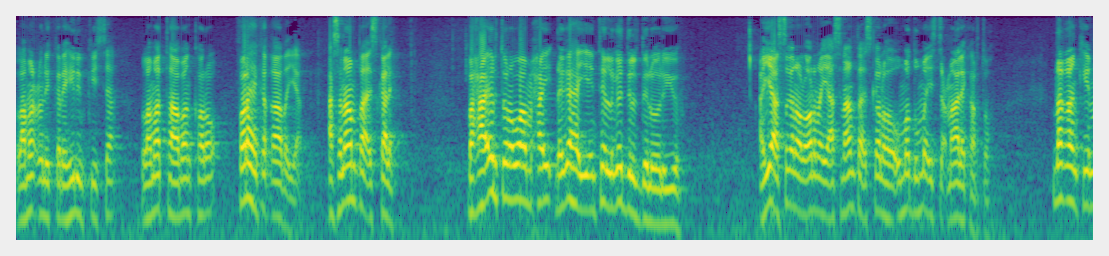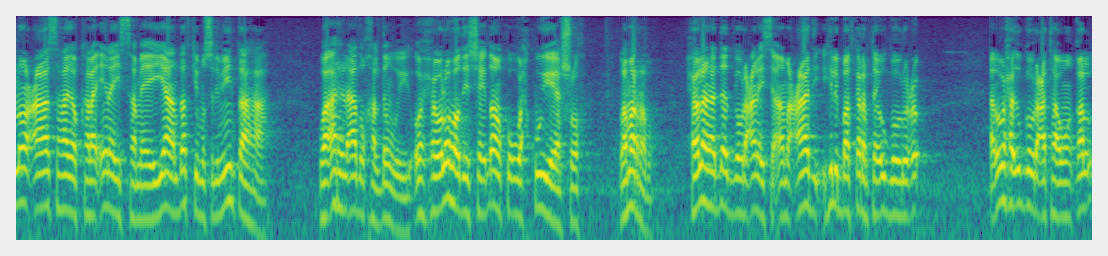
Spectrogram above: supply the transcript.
lama cuni karo hilibkiisa lama taaban karo farahay ka qaadayaan asnaamtaa iska leh. Baxaa'irtuna waa maxay? Dhagaha iyo inta laga daldalooliyo. Ayaa isagana la odhanaya asnaamta iska lehoo ummaddu ma isticmaali karto dhaqankii noocaas ahayoo kale inay sameeyaan dadkii muslimiinta ahaa waa arrin aada u khaldan weeye. Oo xoolahoodii shaydaanku uu wax ku yeesho lama rabo. Xoolahan haddaad gowracanaysa ama caadi hilib baad ka rabtaa u gowraco. Ama waxaad u gowracataa wanqal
